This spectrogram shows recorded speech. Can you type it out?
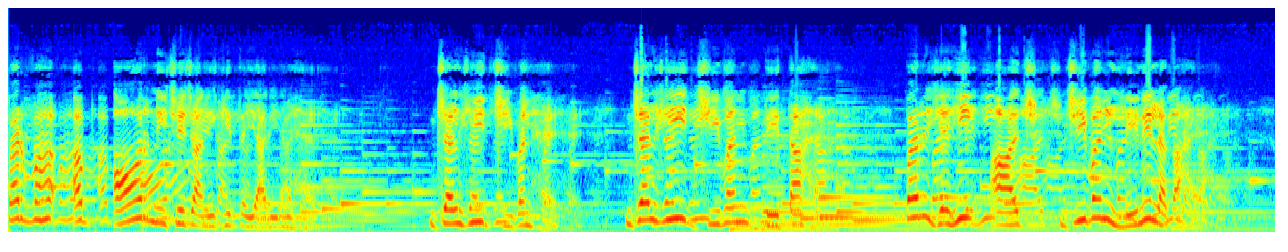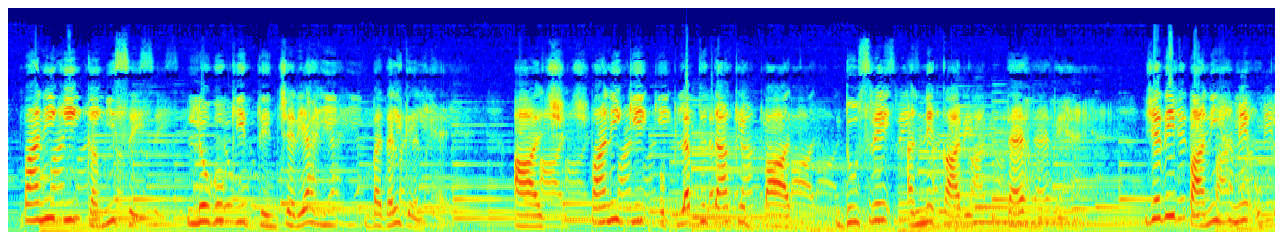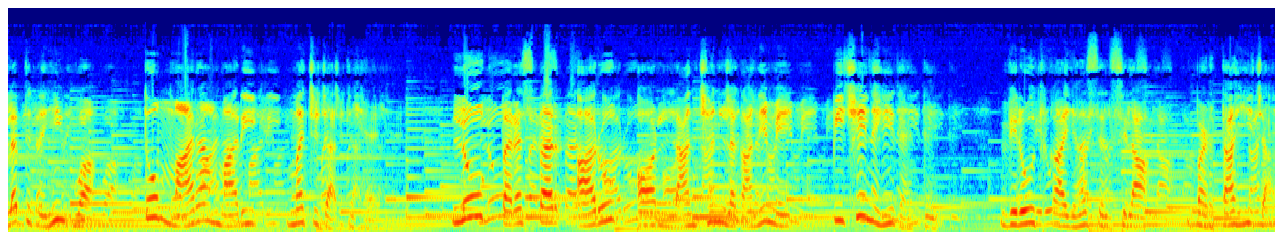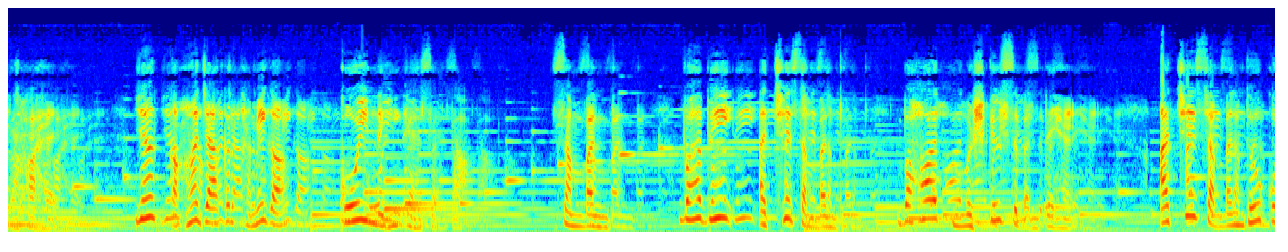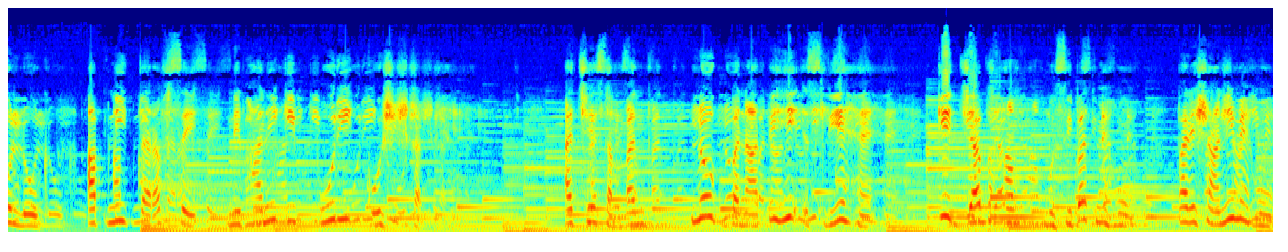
पर वह अब और नीचे जाने की तैयारी में है। जल ही जीवन है, जल ही जीवन देता है, पर यही आज जीवन लेने लगा है। पानी की कमी से लोगों की दिनचर्या ही बदल गई है। आज पानी की उपलब्धता के बाद दूसरे अन्य कार्य तय होते हैं। यदि पानी हमें उपलब्ध नहीं हुआ तो मारा मारी मच जाती है। लोग परस्पर आरोप और लांछन लगाने में पीछे नहीं रहते। विरोध का यह सिलसिला बढ़ता ही जा रहा है। यह कहाँ जाकर थमेगा, कोई नहीं कह सकता। संबंध वह भी अच्छे संबंध बहुत मुश्किल से बनते हैं अच्छे संबंधों को लोग अपनी तरफ़ से निभाने की पूरी कोशिश करते हैं अच्छे संबंध लोग बनाते ही इसलिए हैं कि जब हम मुसीबत में हों, परेशानी में हों,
